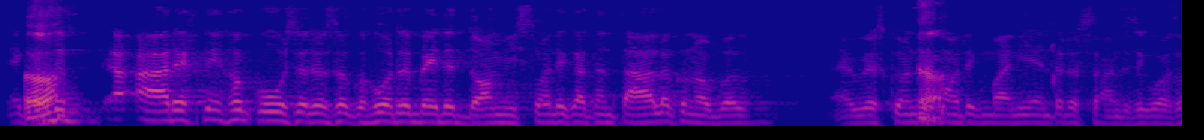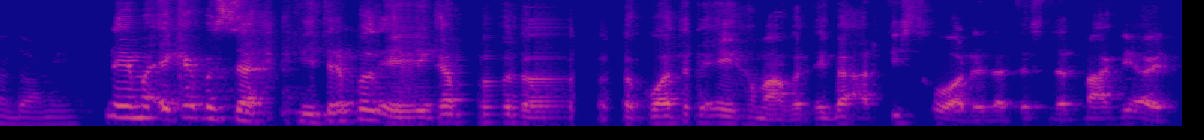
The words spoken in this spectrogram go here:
Ik huh? heb de A-richting gekozen, dus ik hoorde bij de dummies, want ik had een talenknobbel. En wiskunde ja. vond ik maar niet interessant, dus ik was een dummy. Nee, maar ik heb gezegd, die triple E, ik heb de quarter E gemaakt, want ik ben artiest geworden, dat, is, dat maakt niet uit.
